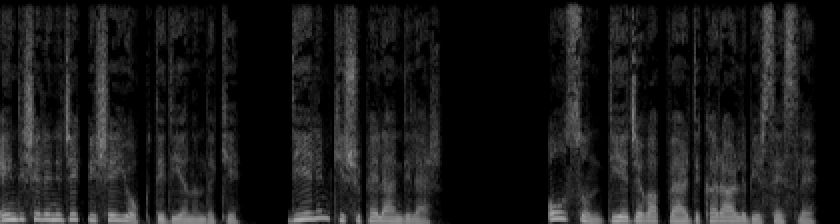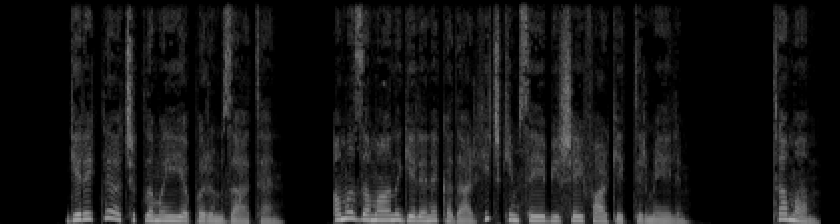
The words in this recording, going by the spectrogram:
endişelenecek bir şey yok dedi yanındaki. Diyelim ki şüphelendiler. Olsun diye cevap verdi kararlı bir sesle. Gerekli açıklamayı yaparım zaten. Ama zamanı gelene kadar hiç kimseye bir şey fark ettirmeyelim. Tamam.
